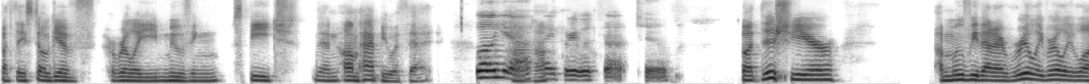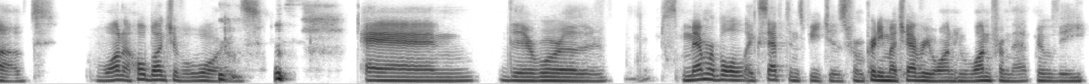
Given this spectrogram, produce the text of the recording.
but they still give a really moving speech, then I'm happy with that. Well, yeah, Uh-huh. I agree with that too. But this year, a movie that I really, really loved won a whole bunch of awards. and there were memorable acceptance speeches from pretty much everyone who won from that movie.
